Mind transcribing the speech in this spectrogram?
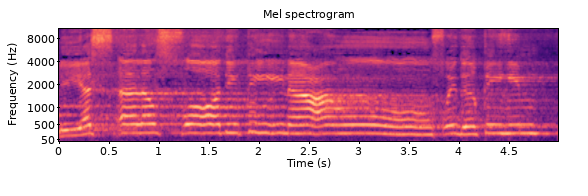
ليسال الصادقين عن صدقهم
